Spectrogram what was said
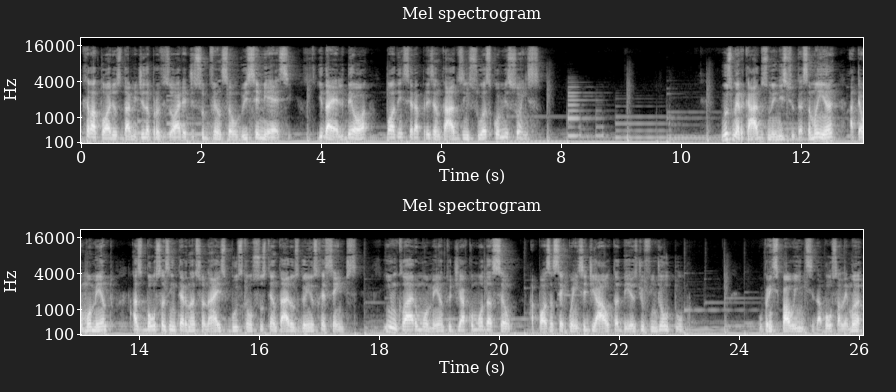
relatórios da medida provisória de subvenção do ICMS e da LDO podem ser apresentados em suas comissões. Nos mercados, no início dessa manhã, até o momento, as bolsas internacionais buscam sustentar os ganhos recentes, em um claro momento de acomodação após a sequência de alta desde o fim de outubro. Principal índice da bolsa alemã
